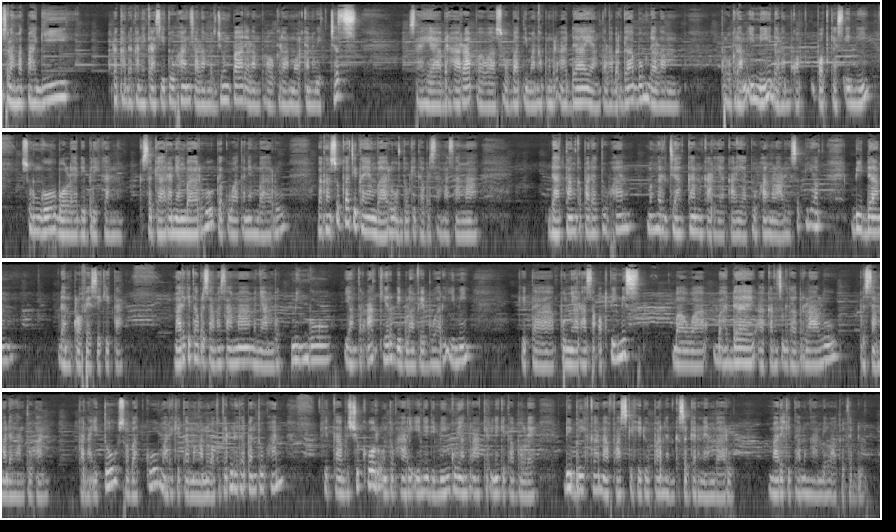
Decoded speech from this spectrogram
Selamat pagi. Rekan-rekan yang kasih Tuhan, salam berjumpa dalam program Morgan Witches. Saya berharap bahwa sobat di mana pun berada yang telah bergabung dalam program ini, dalam podcast ini, sungguh boleh diberikan kesegaran yang baru, kekuatan yang baru, bahkan sukacita yang baru untuk kita bersama-sama datang kepada Tuhan, mengerjakan karya-karya Tuhan melalui setiap bidang dan profesi kita. Mari kita bersama-sama menyambut minggu yang terakhir di bulan Februari ini. Kita punya rasa optimis bahwa badai akan segera berlalu bersama dengan Tuhan. Karena itu, sobatku, mari kita mengambil waktu teduh di hadapan Tuhan. Kita bersyukur untuk hari ini di minggu yang terakhir ini kita boleh diberikan nafas kehidupan dan kesegaran yang baru. Mari kita mengambil waktu teduh.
